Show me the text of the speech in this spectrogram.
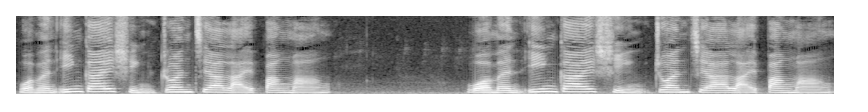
我们应该请专家来帮忙。我们应该请专家来帮忙。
